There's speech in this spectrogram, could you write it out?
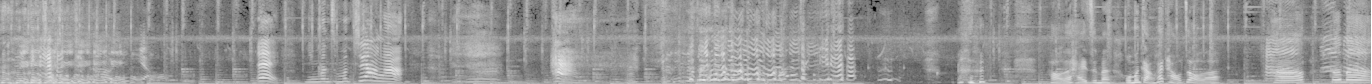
哎，你们怎么这样啊？哈！好了，孩子们，我们赶快逃走了。好，妈妈，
